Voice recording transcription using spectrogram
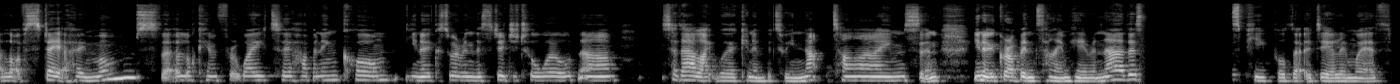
a lot of stay-at-home mums that are looking for a way to have an income. You know, because we're in this digital world now. So they're like working in between nap times and, you know, grabbing time here and there. There's people that are dealing with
